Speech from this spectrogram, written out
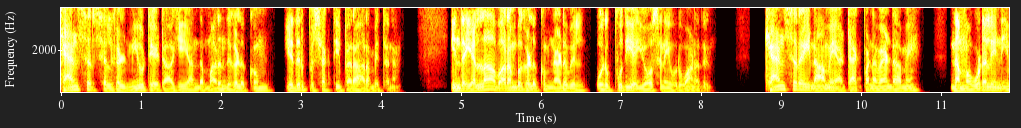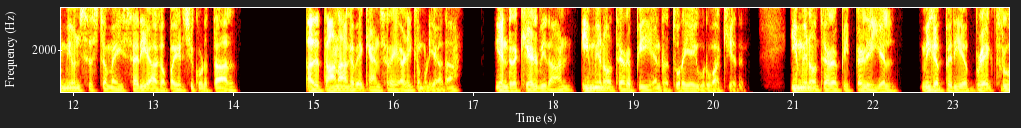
கேன்சர் செல்கள் மியூட்டேட் ஆகி அந்த மருந்துகளுக்கும் எதிர்ப்பு சக்தி பெற ஆரம்பித்தன. இந்த எல்லா வரம்புகளுக்கும் நடுவில் ஒரு புதிய யோசனை உருவானது. கேன்சரை நாமே அட்டாக் பண்ண வேண்டாமே. நம்ம உடலின் இம்யூன் சிஸ்டமை சரியாக பயிற்சி கொடுத்தால் அது தானாகவே கேன்சரை அழிக்க முடியாதா? என்ற கேள்விதான் இம்யூனோதெரப்பி என்ற துறையை உருவாக்கியது. இம்யூனோதெரப்பி பெழியல் மிகப்பெரிய பிரேக் த்ரூ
